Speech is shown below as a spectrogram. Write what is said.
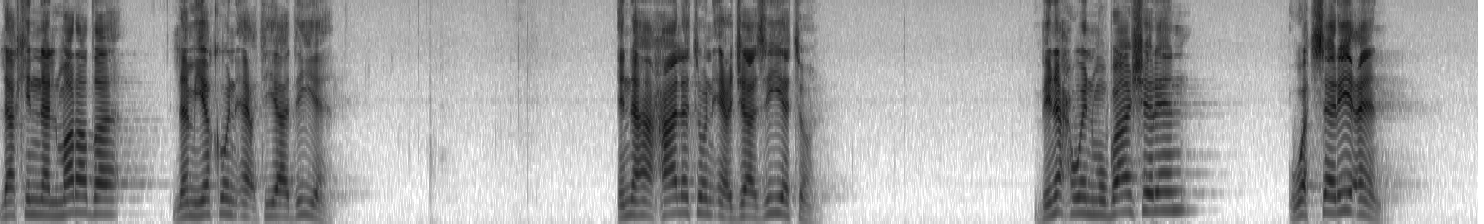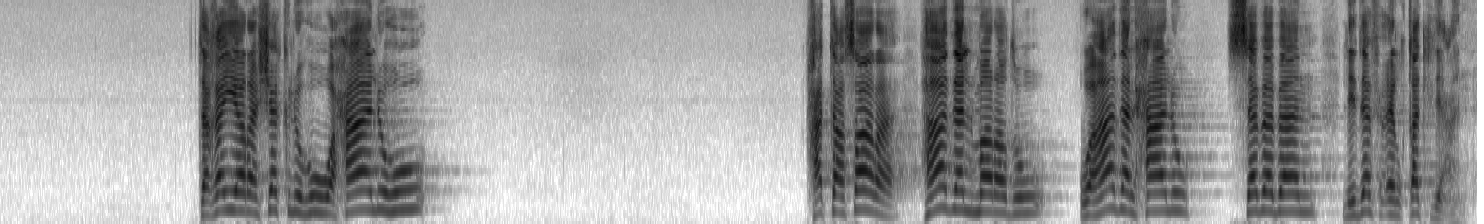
لكن المرض لم يكن اعتياديا. إنها حالة إعجازية. بنحو مباشر وسريع. تغير شكله وحاله. حتى صار هذا المرض وهذا الحال سببا لدفع القتل عنه.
